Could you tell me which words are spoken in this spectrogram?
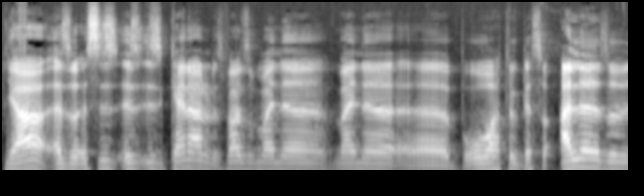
Ja, also es ist, es ist, keine Ahnung, das war so meine, meine äh, Beobachtung, dass so alle so,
